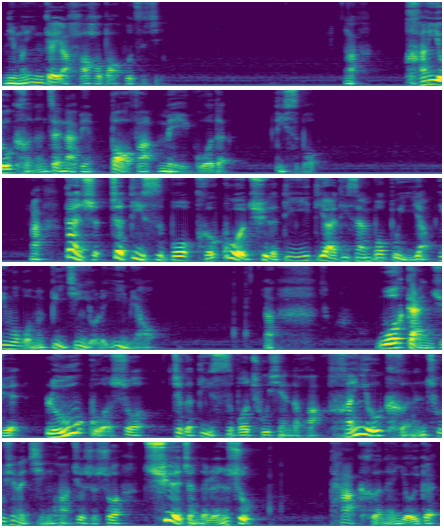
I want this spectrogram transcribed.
你们应该要好好保护自己。啊，很有可能在那边爆发美国的第四波啊！但是这第四波和过去的第一、第二、第三波不一样，因为我们毕竟有了疫苗啊。我感觉，如果说这个第四波出现的话，很有可能出现的情况就是说，确诊的人数它可能有一个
